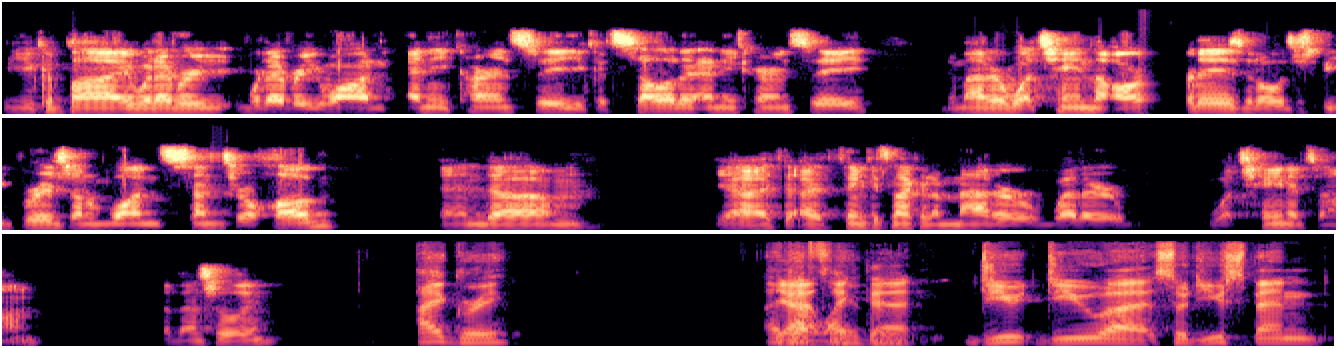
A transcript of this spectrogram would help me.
you could buy whatever whatever you want, any currency. You could sell it in any currency, no matter what chain the art is. It'll just be bridged on one central hub, and um, yeah, I, th- I think it's not going to matter whether what chain it's on. Eventually, I agree. I yeah, I like agree. that. Do you do you uh so do you spend?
